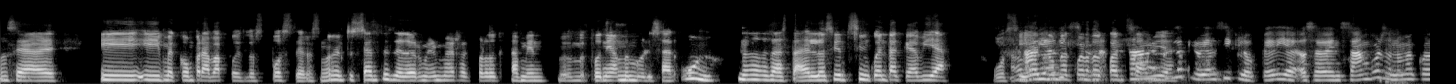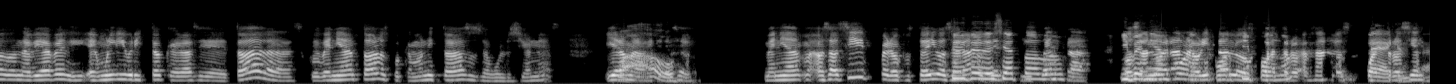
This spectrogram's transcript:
O sea, y, y me compraba pues los pósters, ¿no? Entonces antes de dormir me recuerdo que también me ponía a memorizar uno, ¿no? O sea, hasta los 150 que había, o 100, Había no me acuerdo cuántos ah, había. recuerdo que había enciclopedia, o sea, en Sambors, o no me acuerdo dónde había en un librito que era así de todas las, venían todos los Pokémon y todas sus evoluciones, y era Wow. maravilloso. Venía, o sea, sí, pero pues te digo, o sea, Sí, eran te los decía todo. 150, Y o sea, no eran por, ahorita por los, tipo, ¿no? cuatro, ajá, los 400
